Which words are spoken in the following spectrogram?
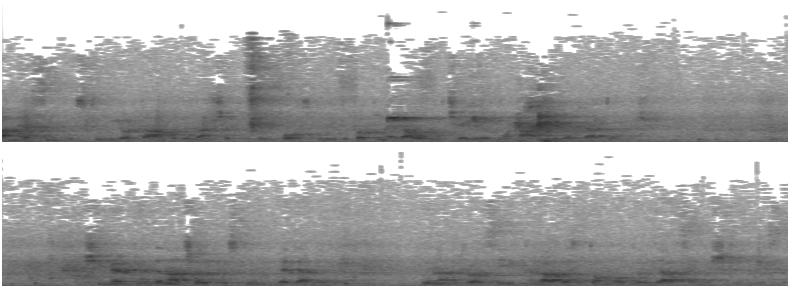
a mers în pustul Iordanului la începutul postului, după cum era obiceiul monahilor de atunci. Și mergând în acel pustiu, nu vedea nimic, până într-o zi, când a văzut o mocăldeață mișcându-se.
